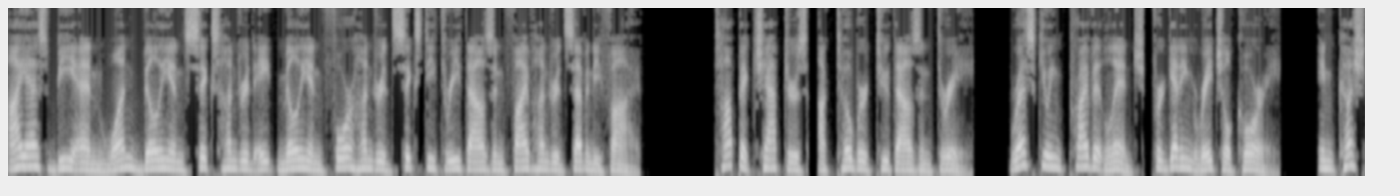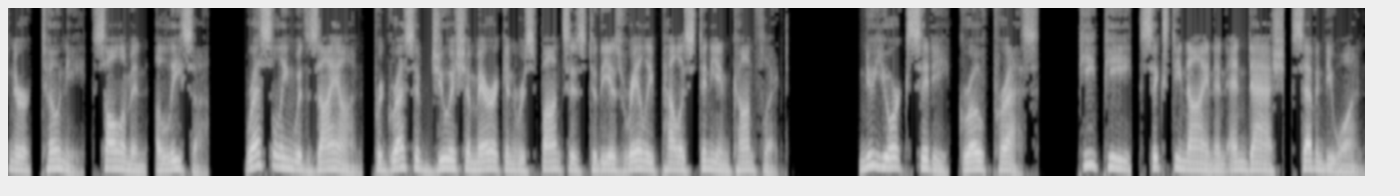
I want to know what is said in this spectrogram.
ISBN 1608463575. Topic chapters, October 2003. Rescuing Private Lynch, Forgetting Rachel Corrie. In Kushner, Tony, Solomon, Elisa. Wrestling with Zion, Progressive Jewish American Responses to the Israeli-Palestinian Conflict. New York City, Grove Press. pp. 69 and n-71.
